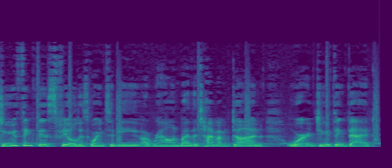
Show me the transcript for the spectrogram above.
Do you think this field is going to be around by the time I'm done? Or do you think that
